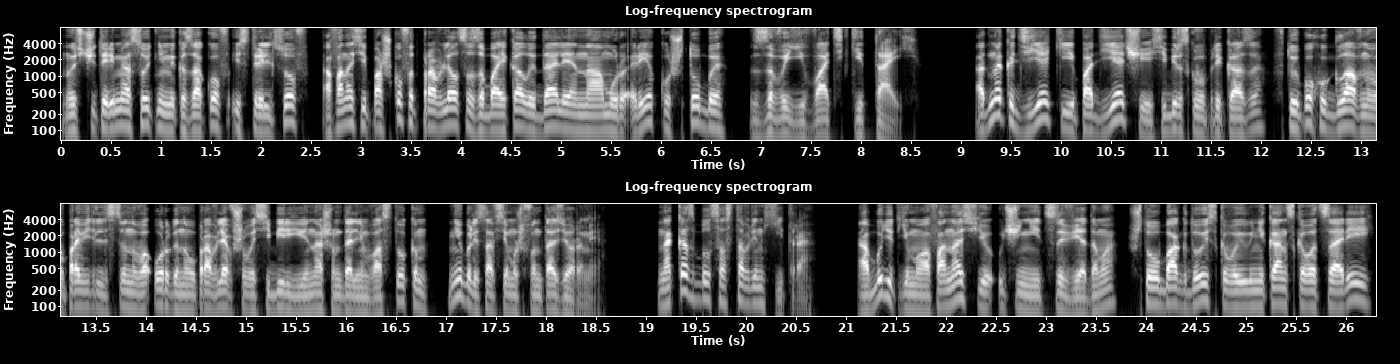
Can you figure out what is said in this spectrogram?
но с четырьмя сотнями казаков и стрельцов Афанасий Пашков отправлялся за Байкал и далее на Амур-реку, чтобы завоевать Китай. Однако дьяки и подьячие сибирского приказа, в ту эпоху главного правительственного органа, управлявшего Сибирью и нашим Дальним Востоком, не были совсем уж фантазерами. Наказ был составлен хитро. А будет ему Афанасию ученица ведомо, что у Багдойского и Униканского царей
